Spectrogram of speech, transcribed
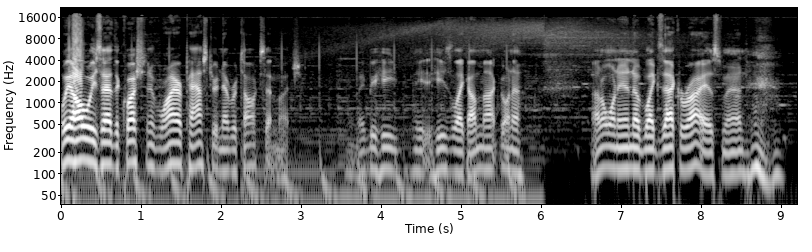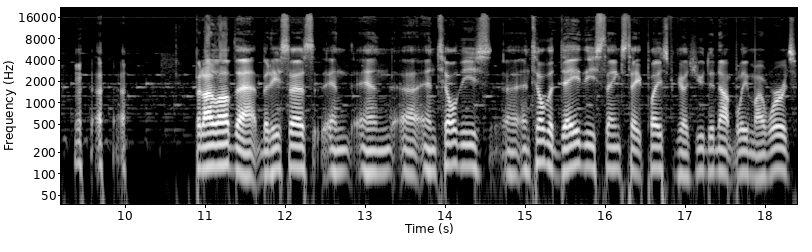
We always had the question of why our pastor never talks that much. Maybe he, he he's like, I'm not gonna. I don't want to end up like Zacharias, man. but I love that. But he says, and and uh, until these, uh, until the day these things take place, because you did not believe my words,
